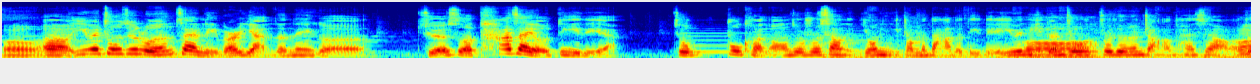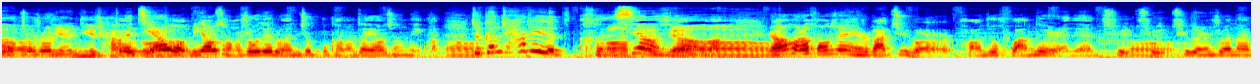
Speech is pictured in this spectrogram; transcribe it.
呃，因为周杰伦在里边演的那个角色，他再有弟弟，就不可能就说像有你这么大的弟弟，因为你跟周、哦周杰伦长得太像了，啊，就就说。年纪差不对，既然我们邀请了周杰伦，就不可能再邀请你了，啊就跟他这个很啊像，很你知道吗？啊然后后来黄轩也是把剧本好像就还给人家，去、哦去去跟人说，那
